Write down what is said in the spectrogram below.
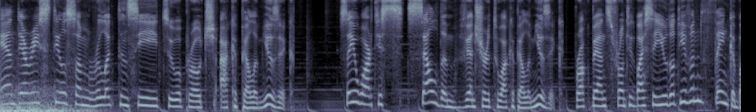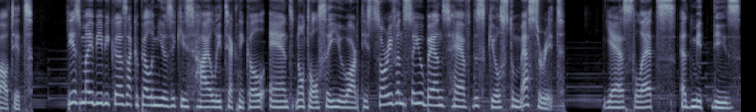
And there is still some reluctancy to approach a cappella music. Seiyu artists seldom venture to a cappella music. Rock bands fronted by Seiyu don't even think about it. This may be because a cappella music is highly technical and not all Seiyu artists or even Seiyu bands have the skills to master it. Yes, let's admit this.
